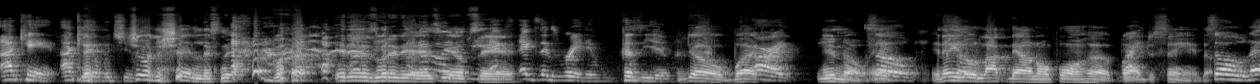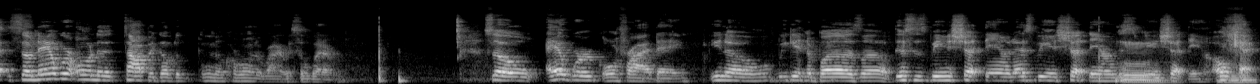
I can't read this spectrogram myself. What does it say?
I can't. I can't with you. Children shouldn't listen, but it is what it is. You know what I'm saying? X, X rated because of you. Yo, but All right. you know, So it, it ain't so- no lockdown on Pornhub. But Right. I'm just saying though. So let so now we're on the topic of the you know coronavirus or whatever. So at work on Friday, you know, we getting the buzz of this is being shut down, that's being shut down, this is Mm. being shut down. Okay.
